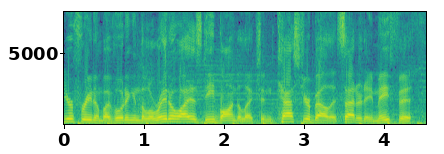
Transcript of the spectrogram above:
your freedom by voting in the Laredo ISD bond election. Cast your ballot Saturday, May 5th.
